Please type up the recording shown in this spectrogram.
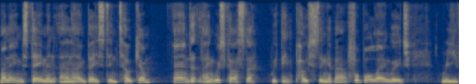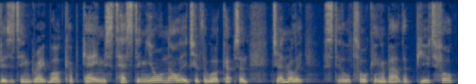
My name's Damon, and I'm based in Tokyo. And at LanguageCaster, we've been posting about football language revisiting great World Cup games, testing your knowledge of the World Cups, and generally still talking about the beautiful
